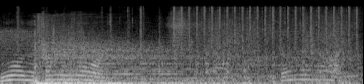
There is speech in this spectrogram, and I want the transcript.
More, they're coming more. They're more.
